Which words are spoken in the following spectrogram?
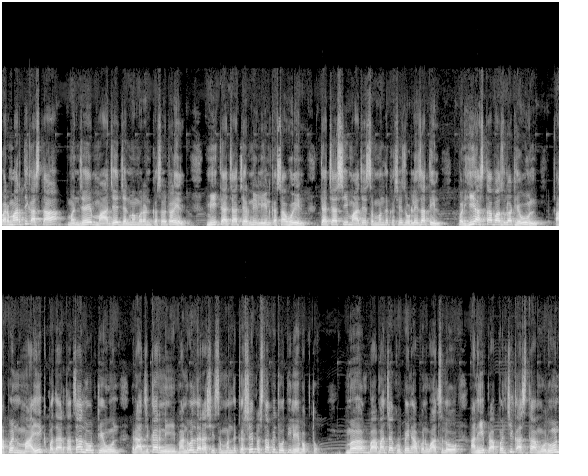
परमार्थिक आस्था म्हणजे माझे जन्ममरण कसं टळेल? मी त्याच्या चरणी लीन कसा होईल? त्याच्याशी माझे संबंध कसे जोडले जातील? पण ही आस्था बाजूला ठेवून आपण माईक पदार्थाचा लोभ ठेवून राजकारणी भांडवलदाराशी संबंध कसे प्रस्थापित होतील हे बघतो. मग बाबांच्या कृपेने आपण वाचलो आणि ही प्रापंचिक आस्था मोडून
